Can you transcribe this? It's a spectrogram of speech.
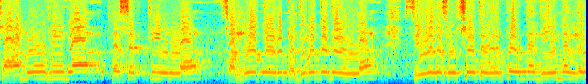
സാമൂഹിക പ്രസക്തിയുള്ള സമൂഹത്തോട് പ്രതിബദ്ധതയുള്ള സ്ത്രീകളുടെ സുരക്ഷിതത്തെ ഉറപ്പുവരുത്തുന്ന നിയമങ്ങൾ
